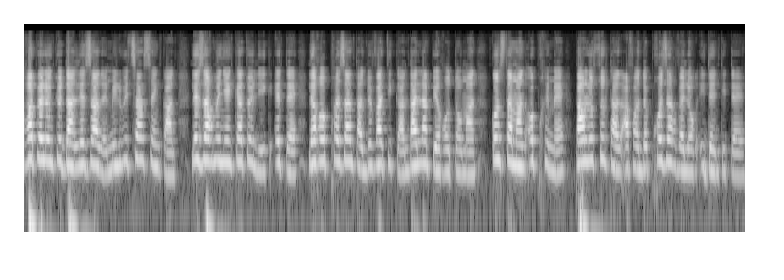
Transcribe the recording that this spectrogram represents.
Rappelons que dans les années 1850, les Arméniens catholiques étaient les représentants du Vatican dans l'Empire ottoman, constamment opprimés par le sultan afin de préserver leur identité.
